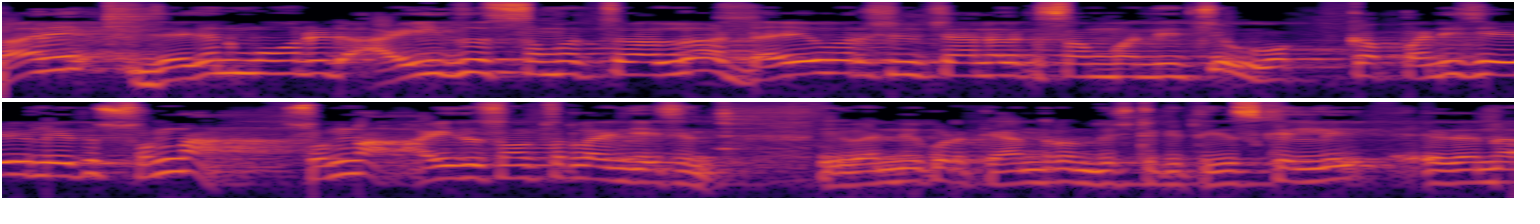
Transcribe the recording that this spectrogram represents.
కానీ జగన్మోహన్ రెడ్డి ఐదు సంవత్సరాల్లో డైవర్షన్ ఛానల్కి సంబంధించి ఒక్క పని చేయలేదు. సున్నా సున్నా ఐదు సంవత్సరాలు ఆయన చేసింది. ఇవన్నీ కూడా కేంద్రం దృష్టికి తీసుకెళ్ళి ఏదైనా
